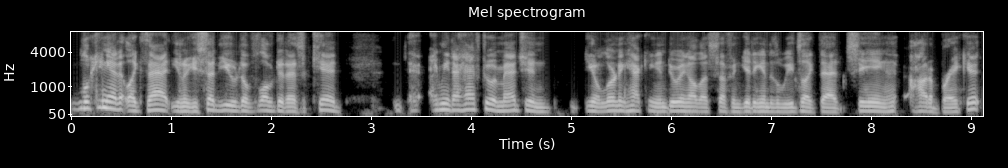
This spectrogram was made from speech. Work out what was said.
looking at it like that, you know, you said you'd have loved it as a kid. Eh, I mean, I have to imagine, you know, learning hacking and doing all that stuff and getting into the weeds like that, seeing how to break it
